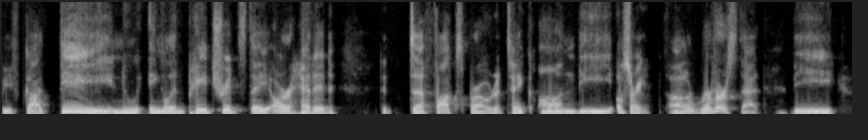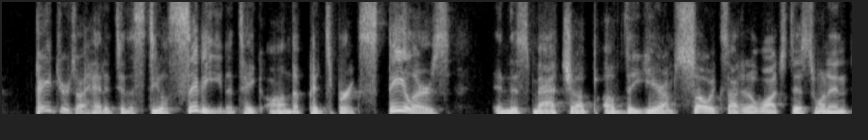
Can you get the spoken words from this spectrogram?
We've got the New England Patriots. They are headed to, to Foxborough to take on the, oh, sorry, uh, reverse that. The Patriots are headed to the Steel City to take on the Pittsburgh Steelers in this matchup of the year. I'm so excited to watch this one. And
